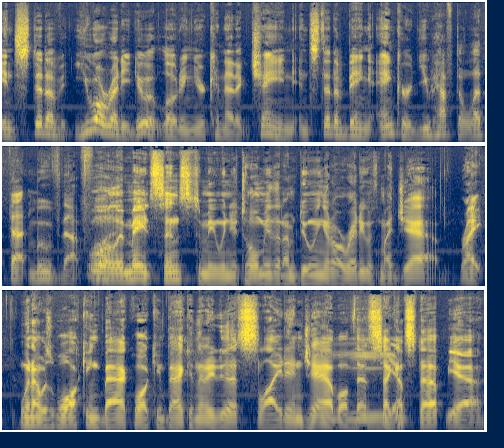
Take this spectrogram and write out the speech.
instead of you already do it loading your kinetic chain instead of being anchored you have to let that move that foot Well, it made sense to me when you told me that I'm doing it already with my jab. right when I was walking back, walking back, and then I do that slide in jab off that second Yep. step. Yeah,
